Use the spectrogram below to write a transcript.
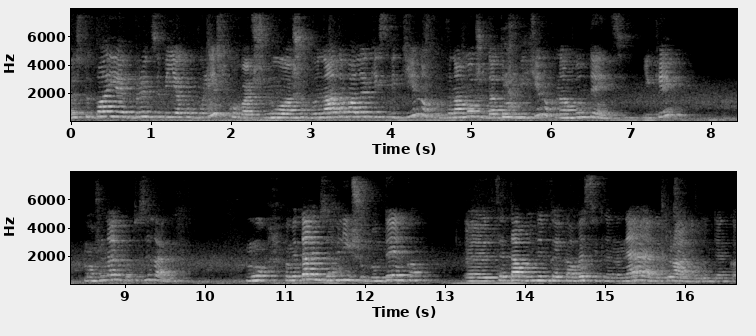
виступає, в принципі, як ополіскувач, ну а щоб вона давала якийсь відтінок, вона може дати відтінок на блондинці. Який? Може навіть бути зелений. Ми пам'ятаємо взагалі, що блондинка е, це та блондинка, яка висвітлена, не натуральна блондинка,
